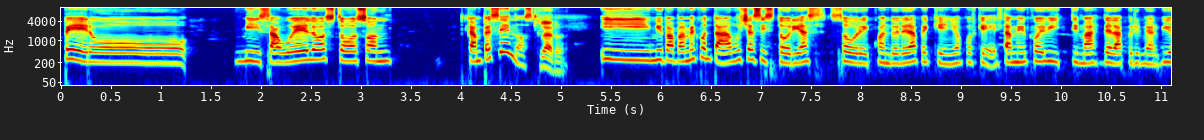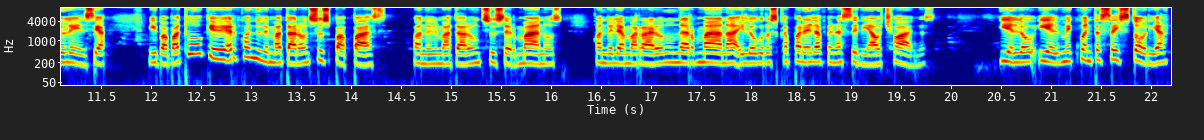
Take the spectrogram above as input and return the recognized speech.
pero mis abuelos todos son campesinos. Claro. Y mi papá me contaba muchas historias sobre cuando él era pequeño, porque él también fue víctima de la primera violencia. Mi papá tuvo que ver cuando le mataron sus papás, cuando le mataron sus hermanos, cuando le amarraron una hermana y logró escapar. Él apenas tenía ocho años. Y él, y él me cuenta esa historia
